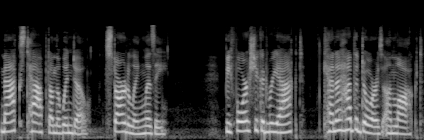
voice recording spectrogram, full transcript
Max tapped on the window, startling Lizzie. Before she could react, Kenna had the doors unlocked.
